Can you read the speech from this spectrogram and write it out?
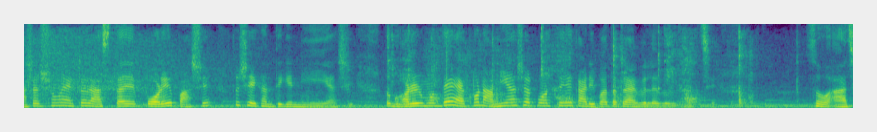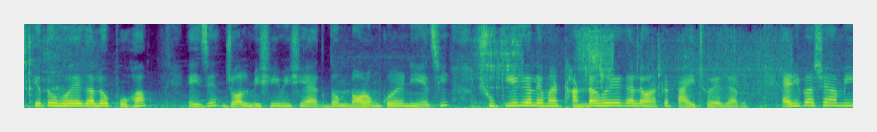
আসার সময় একটা রাস্তায় পড়ে পাশে, তো সেখান থেকে নিয়েই আসি। তো ঘরের মধ্যে এখন আমি আসার পর থেকে কারি পাতাটা অ্যাভেলেবেল থাকছে। সো আজকে তো হয়ে গেল পোহা। এই যে জল মিশিয়ে মিশিয়ে একদম নরম করে নিয়েছি। শুকিয়ে গেলে মানে ঠান্ডা হয়ে গেলে অনেকটা টাইট হয়ে যাবে। এরই পাশে আমি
